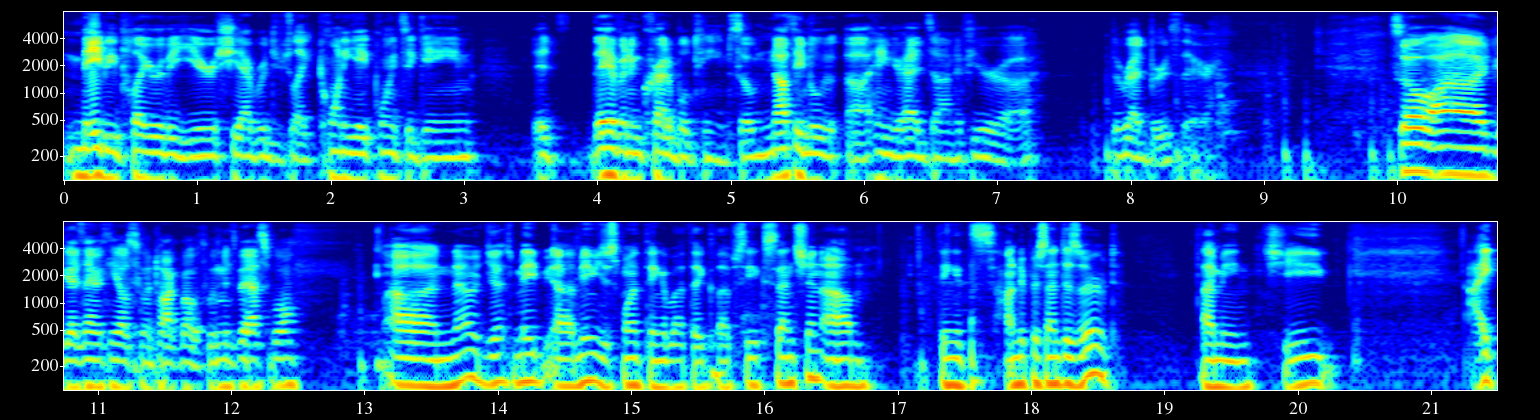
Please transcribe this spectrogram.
maybe player of the year. She averaged like 28 points a game. It's they have an incredible team, so nothing to uh, hang your heads on if you're uh, the Redbirds there. So, uh, you guys have anything else you want to talk about with women's basketball? Uh, no, just maybe uh, maybe just one thing about the Gillespie extension. Um, I think it's hundred percent deserved. I mean, she, I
